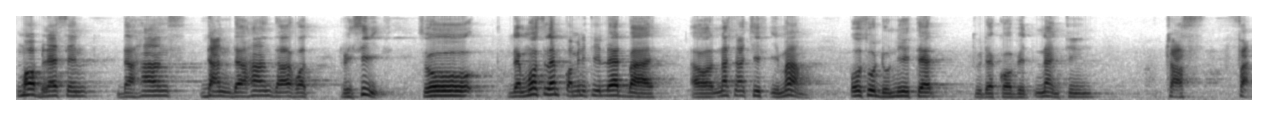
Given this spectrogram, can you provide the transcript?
more blessing the hands than the hand that what receives. So the Muslim community led by our national chief imam also donated to the COVID-19 trust fund.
